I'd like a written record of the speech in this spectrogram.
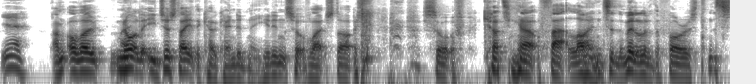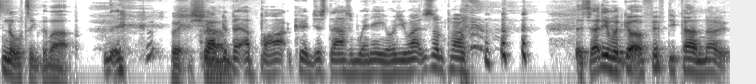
yeah. Um, although not, that he just ate the cocaine, didn't he? He didn't sort of like start sort of cutting out fat lines in the middle of the forest and snorting them up. Which Grabbed a um, bit of bark and just asked Winnie, "Oh, you want some pal?" has anyone got a fifty pound note?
